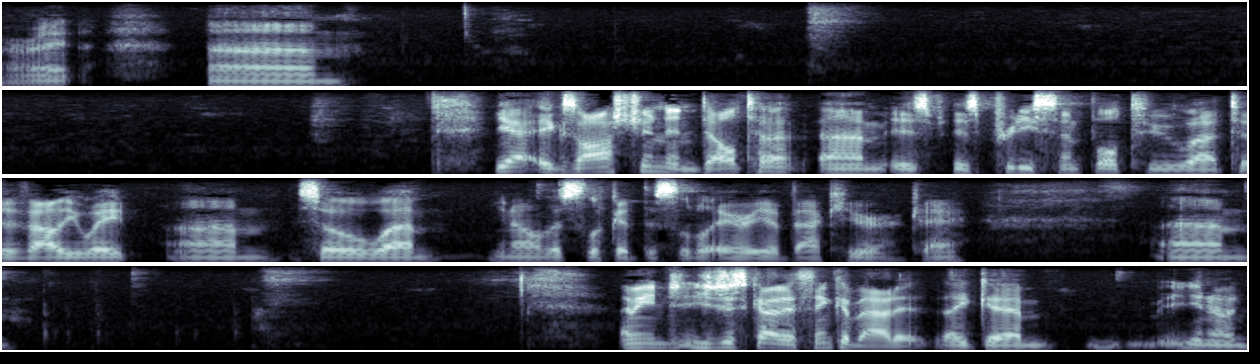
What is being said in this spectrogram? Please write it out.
All right. Um, yeah, exhaustion and delta um, is is pretty simple to uh, to evaluate. Um, so um, you know, let's look at this little area back here. Okay. Um, I mean, you just got to think about it. Like, um, you know,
